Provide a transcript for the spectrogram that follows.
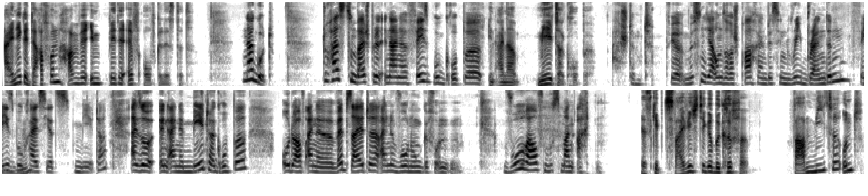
Einige davon haben wir im PDF aufgelistet. Na gut. Du hast zum Beispiel in einer Facebook-Gruppe. In einer Metagruppe. Ah, stimmt. Wir müssen ja unsere Sprache ein bisschen rebranden. Facebook heißt jetzt Meta. Also in eine Meta-Gruppe oder auf einer Webseite eine Wohnung gefunden. Worauf muss man achten? Es gibt zwei wichtige Begriffe. Warmmiete und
